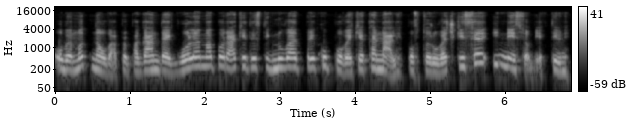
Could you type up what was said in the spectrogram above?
Обемот на оваа пропаганда е голема, пораките стигнуваат преку повеќе канали, повторувачки се и не се објективни.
